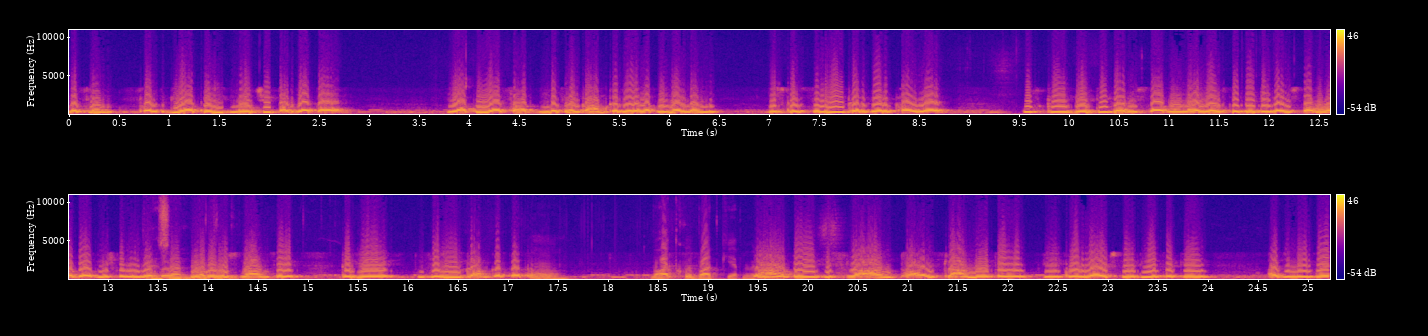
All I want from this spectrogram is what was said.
मतलब फ़र्ज़ गया कोई मोची पड़ जाता है या कोई ऐसा मतलब काम करने वाला हुनरमंद जिसको जलील करके रखा हुआ है उसकी बेटी का रिश्ता होना या उसके बेटे का रिश्ता होना बहुत मुश्किल हो जाता है बिल्कुल उस नाम से कि ये ज़रूर काम करता था। बहुत खूब बात की आपने। जहाँ पे इस्लाम था इस्लाम ने तो इक्वल राइट्स दे दिए थे कि अजमी को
